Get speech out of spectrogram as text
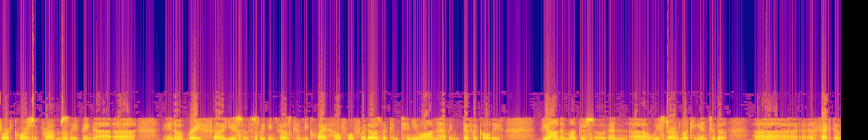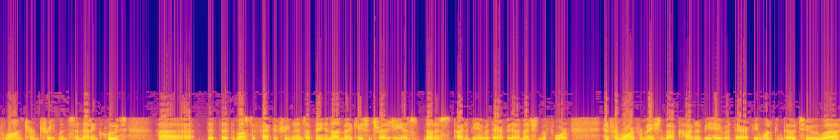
short course of problem sleeping, uh, uh, you know, brief uh, use of sleeping pills can be quite helpful. For those that continue on having difficulties beyond a month or so, then uh, we start looking into the effective long-term treatments, and that includes uh, the, the, the most effective treatment ends up being a non-medication strategy, as known as cognitive behavior therapy that I mentioned before. And for more information about cognitive behavior therapy, one can go to uh,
